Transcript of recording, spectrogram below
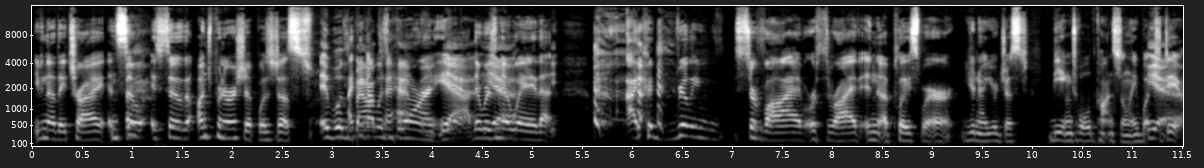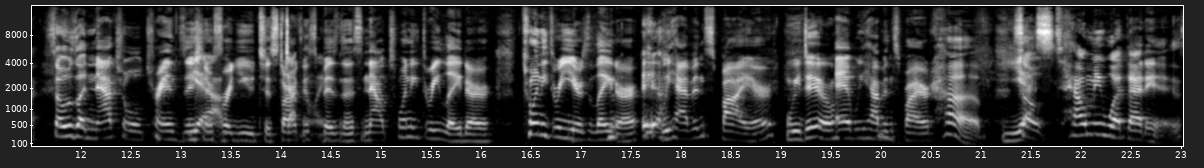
even though they try. And so, so the entrepreneurship was just. It was I think I was born. Yeah, Yeah, There was yeah. no way that I could really survive or thrive in a place where you know you're just being told constantly what to do. So it was a natural transition Yeah, for you to start definitely. this business. Now 23 later, 23 years later, Yeah. we have Inspired. We do. And we have Inspired Hub. Yes. So tell me what that is.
